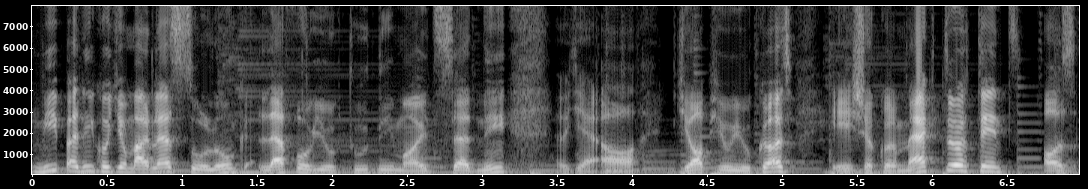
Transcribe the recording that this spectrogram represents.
mi pedig, hogyha már leszólunk, le fogjuk tudni majd szedni, ugye a gyapjújukat, és akkor megtörtént az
